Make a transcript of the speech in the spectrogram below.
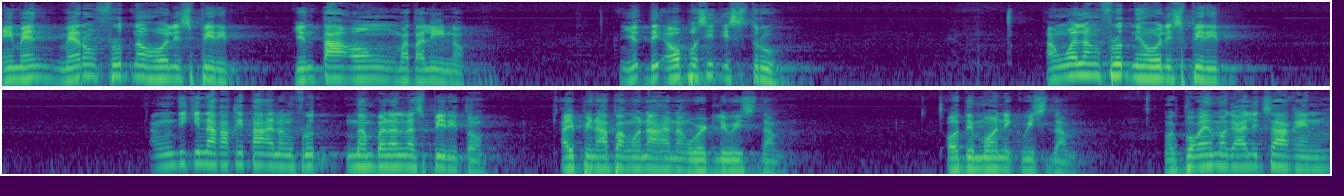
Amen? Merong fruit ng Holy Spirit, yung taong matalino. The opposite is true. Ang walang fruit ni Holy Spirit, ang hindi kinakakitaan ng fruit ng banal na spirito, ay pinapangunahan ng worldly wisdom o demonic wisdom. Wag po kayo magalit sa akin.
